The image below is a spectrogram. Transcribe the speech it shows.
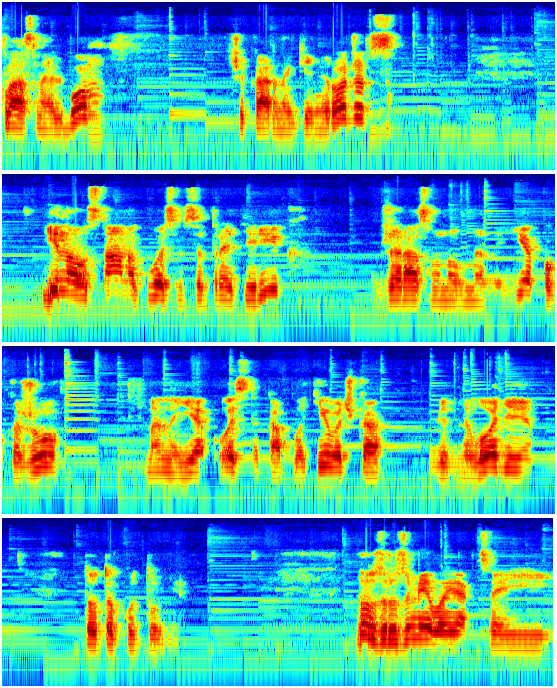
Класний альбом, шикарний Кенні Роджерс. І наостанок, 83 рік, вже раз воно в мене є, покажу. В мене є ось така платівочка від мелодії Тото Кутумі. Ну, зрозуміло, як це і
